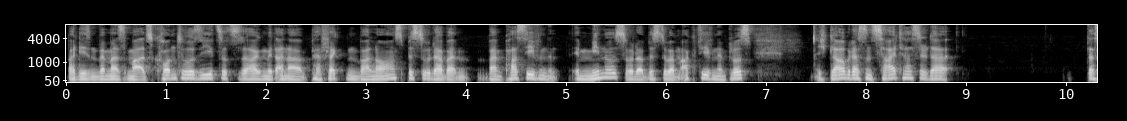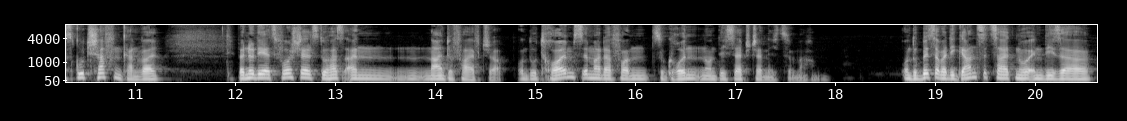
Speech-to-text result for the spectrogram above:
bei diesem, wenn man es mal als Konto sieht, sozusagen mit einer perfekten Balance, bist du da beim, beim Passiven im Minus oder bist du beim Aktiven im Plus? Ich glaube, dass ein Zeithassel da das gut schaffen kann, weil wenn du dir jetzt vorstellst, du hast einen 9-to-5-Job und du träumst immer davon zu gründen und dich selbstständig zu machen. Und du bist aber die ganze Zeit nur in dieser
